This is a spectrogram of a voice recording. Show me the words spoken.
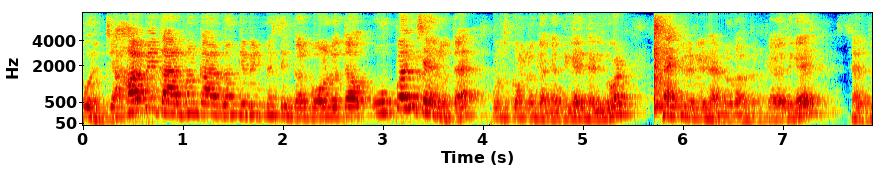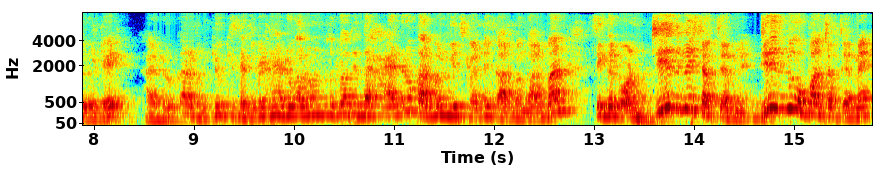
और जहाँ पे कार्बन कार्बन के बीच में सिंगल बॉन्ड होता है ओपन चेन होता है, उसको हम लोग क्या कहते हैं? That is what saturated hydrocarbon क्या कहते हैं? सैचुरेटेड हाइड्रोकार्बन क्योंकि सैचुरेटेड हाइड्रोकार्बन मतलब क्या होता है? Hydrocarbon which contain carbon carbon single bond जिस भी स्ट्रक्चर में, जिस भी ओपन स्ट्रक्चर में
